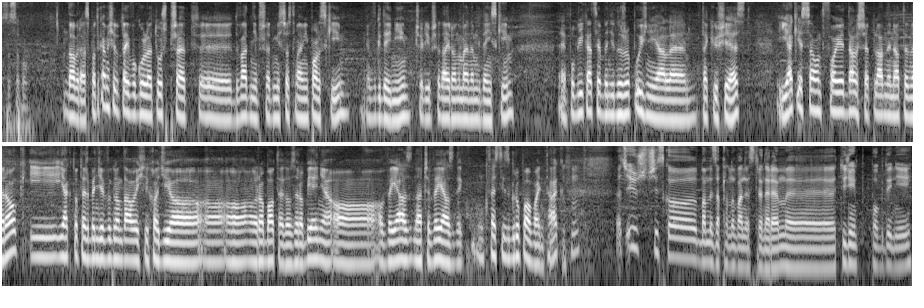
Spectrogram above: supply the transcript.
stosował. Dobra, spotkamy się tutaj w ogóle tuż przed, y, dwa dni przed Mistrzostwami Polski w Gdyni, czyli przed Ironmanem gdyńskim. E, Publikacja będzie dużo później, ale tak już jest. Jakie są Twoje dalsze plany na ten rok i jak to też będzie wyglądało, jeśli chodzi o, o, o robotę do zrobienia, o, o wyjazdy, znaczy wyjazdy, kwestie zgrupowań, tak? Mhm. Znaczy już wszystko mamy zaplanowane z trenerem. E, tydzień po Gdyni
